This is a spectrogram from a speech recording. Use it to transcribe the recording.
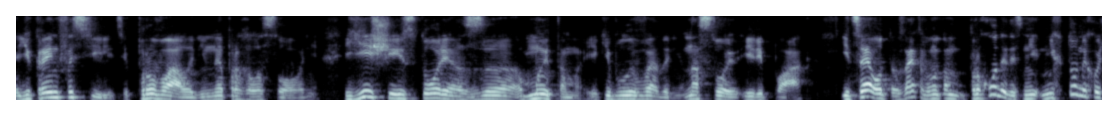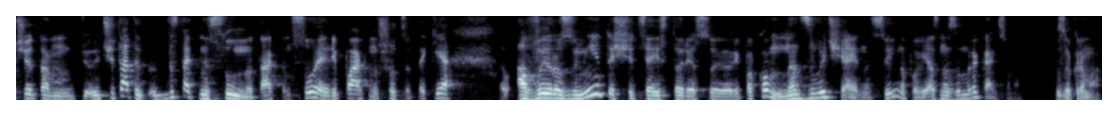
Ukraine Facility провалені, не проголосовані. Є ще історія з митами, які були введені на сою і ріпак. І це, от знаєте, воно там проходить десь. Ні, ніхто не хоче там читати. Достатньо сумно, так там соя, ріпак. Ну що це таке? А ви розумієте, що ця історія з соєю ріпаком надзвичайно сильно пов'язана з американцями? Зокрема,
